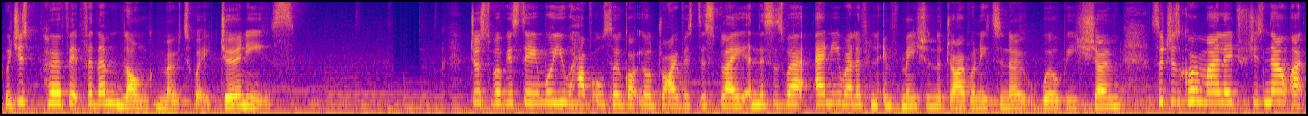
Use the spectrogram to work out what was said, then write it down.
which is perfect for them long motorway journeys. Just above your steering wheel you have also got your driver's display and this is where any relevant information the driver needs to know will be shown, such as current mileage which is now at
